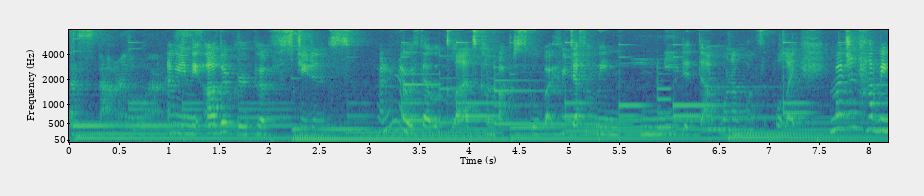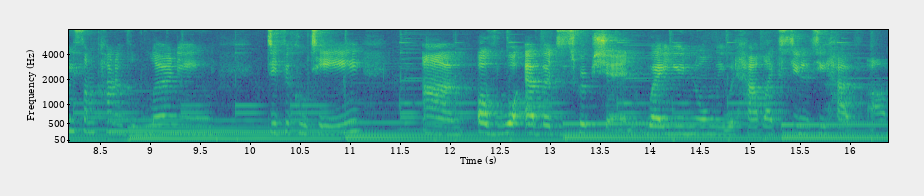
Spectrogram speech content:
a spanner in the works. I mean, the other group of students, I don't know if they were glad to come back to school, but who definitely needed that one on one support. Like, imagine having some kind of learning difficulty um, of whatever description where you normally would have, like, students who have. Um,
